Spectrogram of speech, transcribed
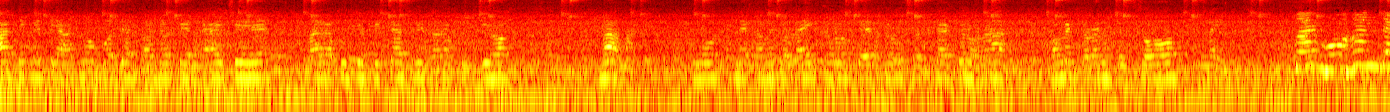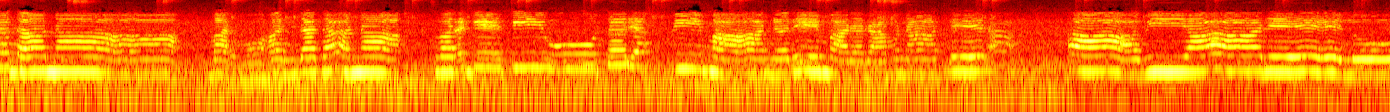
શ્રાદ્ધ નિમિત્તે આજનું ભોજન કનકબેન ગાય છે. મારા પૂજ્ય પિતાશ્રી, મારા પૂજ્ય બા માટે. તો તમને તમે તો લાઈક કરો શેર કરો સબસ્ક્રાઈબ કરો ના કમેન્ટ કરવાનું ભૂલશો નહીં. માર મોહન દાદાના, માર મોહન દાદાના સ્વર્ગેથી ઉતર્યા. વિમાન રે મારા રામના તેરા. આવ્યા રે લોલ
